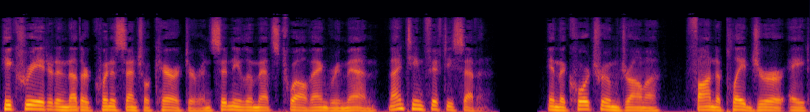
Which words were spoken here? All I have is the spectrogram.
He created another quintessential character in Sidney Lumet's 12 Angry Men, 1957. In the courtroom drama, Fonda played Juror 8,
